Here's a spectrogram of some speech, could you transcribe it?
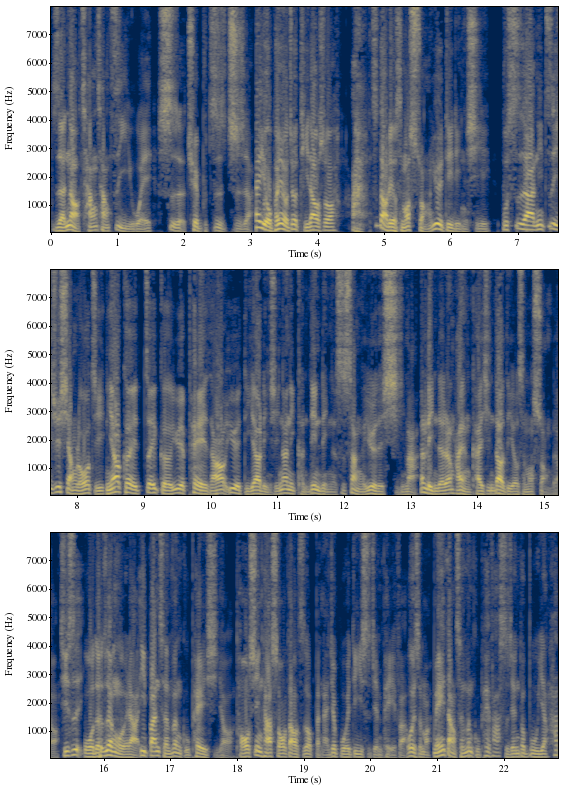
人哦，常常自以为是，却不自知啊。那有朋友就提到说啊，这到底有什么爽？月的灵犀？不是啊，你自己去想逻辑。你要可以这个月配，然后月底要领息，那你肯定领的是上个月的息嘛。那领的人还很开心，到底有什么爽的哦？其实我的认为啦，一般成分股配息哦，投信他收到之后，本来就不会第一时间配发。为什么？每一档成分股配发时间都不一样，他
